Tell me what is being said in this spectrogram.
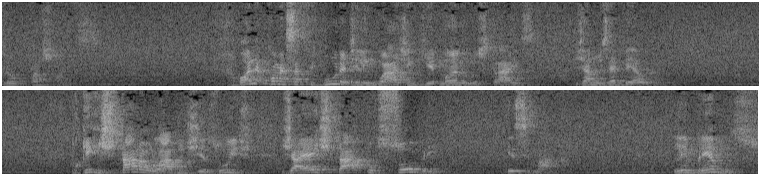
preocupações. Olha como essa figura de linguagem que Emmanuel nos traz já nos é bela. Porque estar ao lado de Jesus já é estar por sobre esse mar. Lembremos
